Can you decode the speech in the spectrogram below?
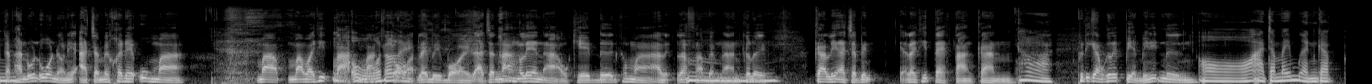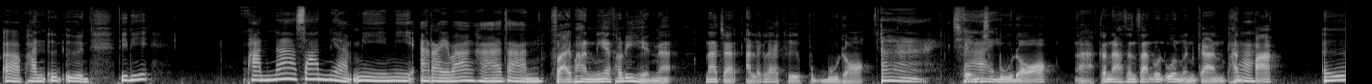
แต่พันธุ์อ้วนๆเดี๋ยวนี้อาจจะไม่ค่อยได้อุ้มมา มามาไว้ที่ตักโอ้โหมาเท่ากไหร่อดอะไรบ่อยๆ อาจจะนั่งเล่นอ่าโอเค เดินเข้ามาอะไรลักษณะแบบนั้นก็เลยการเลี้ยงอาจจะเป็นอะไรที่แตกต่างกันค่ะพฤติกรรมก็เลยเปลี่ยนไปนิดนึง อ๋อ อาจจะไม่เหมือนกับเอ่อพันธุ์อื่น ๆ ทีนี้พันธุ์หน้าสั้นเนี่ยมีมีอะไรบ้างคะอาจารย์ สายพันธุ์เนี้ยเท่าที่เห็นนะน่าจะอันแรก ๆ คือบูด็อกอ่าเชใช่นช์บูด็อกอ่าก็หน้าสั้นๆ อ้วน ๆ เหมือนกัน พันค่ะปัก เออ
